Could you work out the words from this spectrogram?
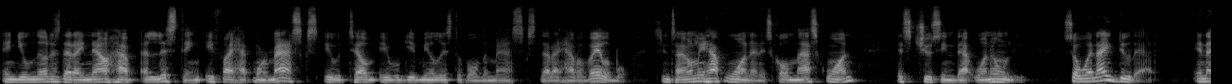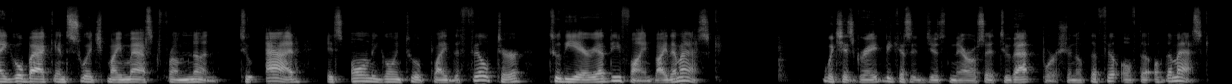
And you'll notice that I now have a listing. If I had more masks, it would tell it will give me a list of all the masks that I have available. Since I only have one and it's called mask one, it's choosing that one only. So when I do that and I go back and switch my mask from none to add, it's only going to apply the filter to the area defined by the mask, which is great because it just narrows it to that portion of the of the of the mask.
